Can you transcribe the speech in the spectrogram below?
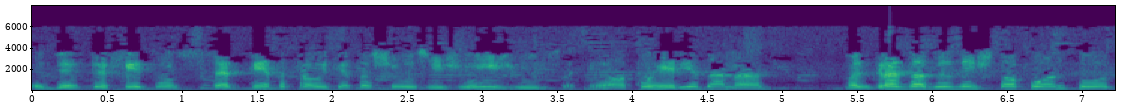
eu devo ter feito uns 70 para 80 shows em junho e julho. É uma correria danada. Mas graças a Deus a gente toca o ano todo.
